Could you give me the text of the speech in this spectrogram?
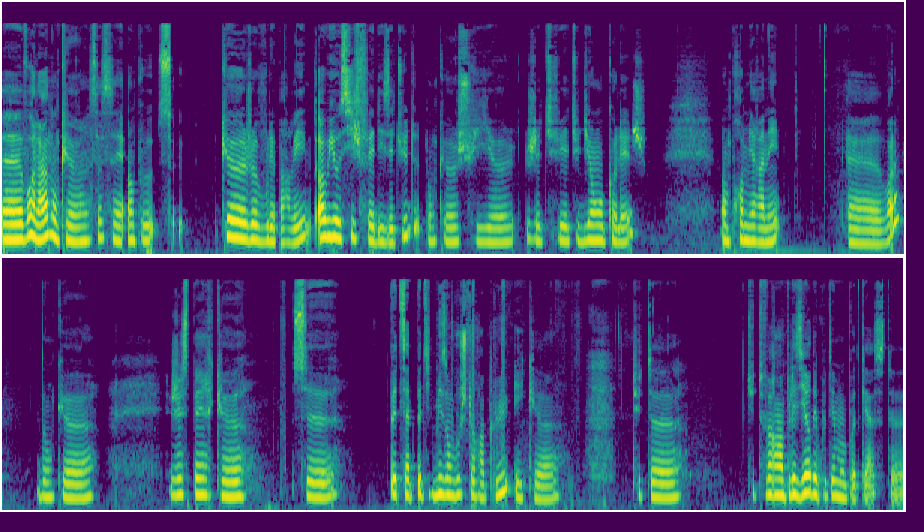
Euh, voilà, donc ça c'est un peu ce que je voulais parler. Ah oui, aussi, je fais des études. Donc, je, suis, je suis étudiant au collège en première année. Voilà. Donc, j'espère que ce, cette petite mise en bouche t'aura plu et que tu te, tu te feras un plaisir d'écouter mon podcast euh,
